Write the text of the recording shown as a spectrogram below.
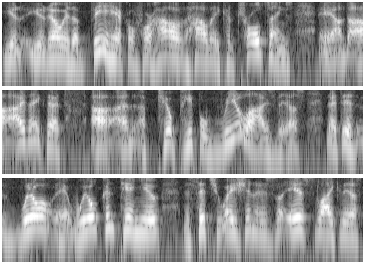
you you know is a vehicle for how how they control things, and uh, I think that. Uh, and until people realize this, that this will it will continue. The situation is is like this.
